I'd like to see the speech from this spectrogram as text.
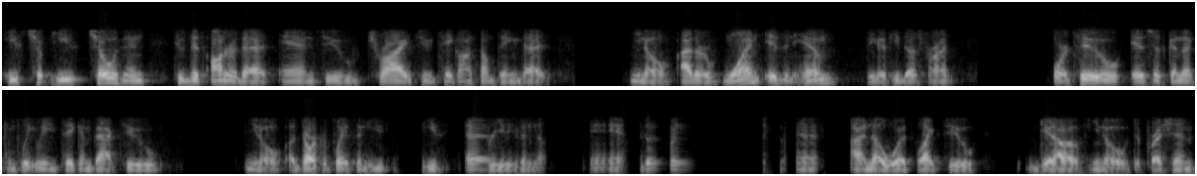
He's cho- he's chosen to dishonor that and to try to take on something that you know either one isn't him because he does front or two is just going to completely take him back to you know a darker place than he he's ever even known. And i know what it's like to get out of you know depression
